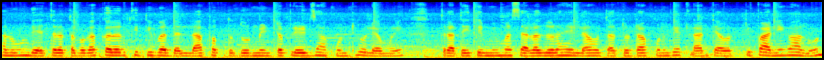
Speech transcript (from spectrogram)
हलवून द्या तर आता बघा कलर किती बदलला फक्त दोन मिनटं प्लेट झाकून ठेवल्यामुळे. तर आता इथे मी मसाला जो राहिला होता तो टाकून घेतला आणि त्यावरती पाणी घालून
